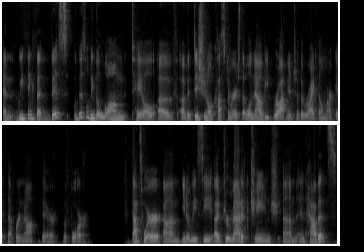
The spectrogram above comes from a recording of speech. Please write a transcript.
and we think that this this will be the long tail of, of additional customers that will now be brought into the ride-hail market that were not there before. That's where um, you know we see a dramatic change um, in habits,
